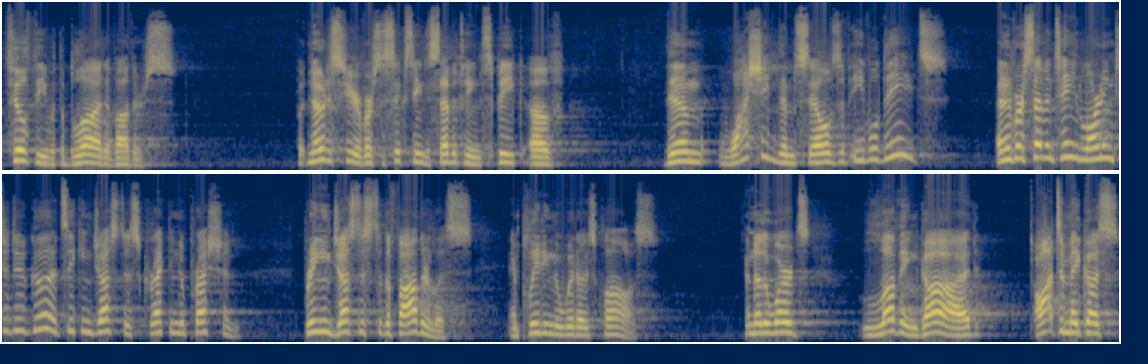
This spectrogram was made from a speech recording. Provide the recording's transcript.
filthy with the blood of others. But notice here, verses 16 to 17 speak of them washing themselves of evil deeds. And in verse 17, learning to do good, seeking justice, correcting oppression, bringing justice to the fatherless, and pleading the widow's clause. In other words, loving God ought to make us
